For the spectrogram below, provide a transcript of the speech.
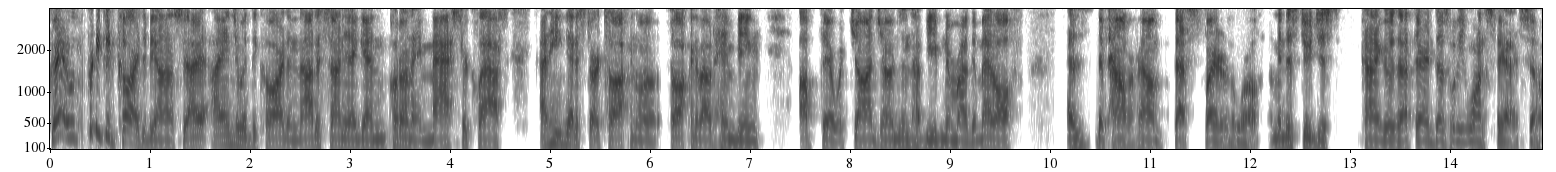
great. It was a pretty good card to be honest. I, I enjoyed the card, and Adesanya again put on a master class. I think you got to start talking about, talking about him being up there with Jon Jones and Khabib Nurmagomedov as the pound for pound best fighter in the world. I mean, this dude just kind of goes out there and does what he wants to, guys. So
